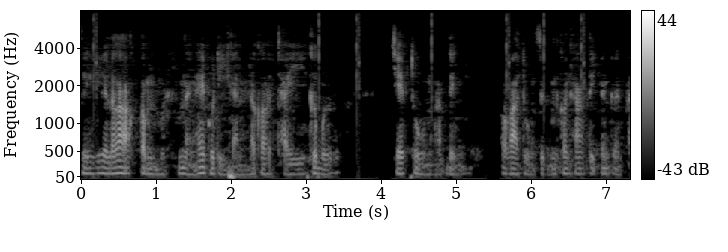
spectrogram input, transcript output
ดึงยืดแล้วก็กำหนดตำแหน่งให้พอดีกัน แล้วก็ใช้เครื่องมือเชฟทูนะครับดึง เพราะว่าตัวหนังสือมันค่อนข้างติดกันเกินไป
